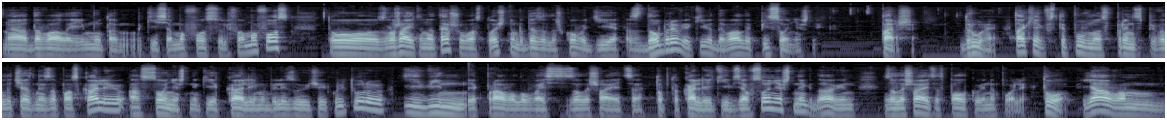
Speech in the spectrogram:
давали йому там якийсь амофос, сульфамофос, то зважайте на те, що у вас точно буде залишкова дія з добрив, які ви давали під соняшник. Перше. Друге, так як в степу в нас в принципі величезний запас калію, а соняшник є калій мобілізуючою культурою, і він, як правило, весь залишається, тобто калій, який взяв соняшник, да, він залишається з палкою на полі. То я вам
